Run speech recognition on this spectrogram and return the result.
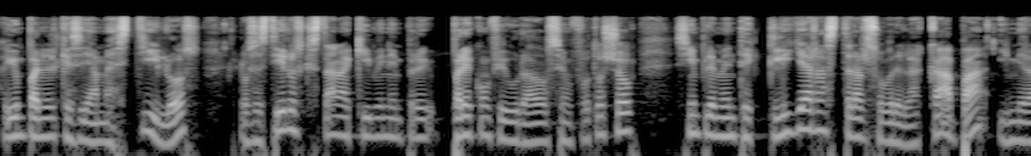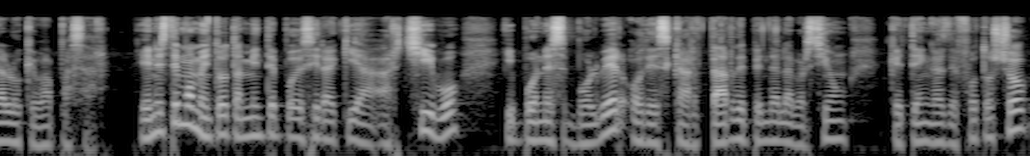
Hay un panel que se llama estilos. Los estilos que están aquí vienen preconfigurados en Photoshop. Simplemente clic y arrastrar sobre la capa y mira lo que va a pasar. En este momento también te puedes ir aquí a archivo y pones volver o descartar, depende de la versión que tengas de Photoshop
